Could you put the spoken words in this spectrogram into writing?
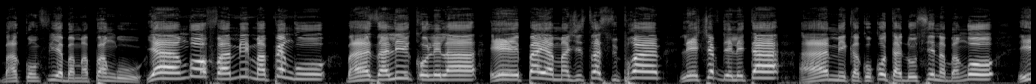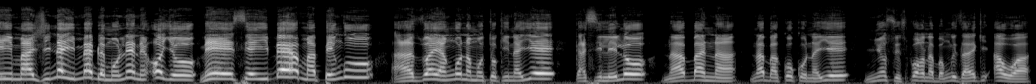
bakonflit ya bamapangu. Yango famille mapengu bazali kolela epai ya magistrat suprême le chef de l'état ameka kokota dossier na bango. Imagine immeuble monene oyo mesie iber mapengu azwa yango na motoki na ye kasi lelo na bana na bakoko na ye nyonso na bango ezalaki awa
